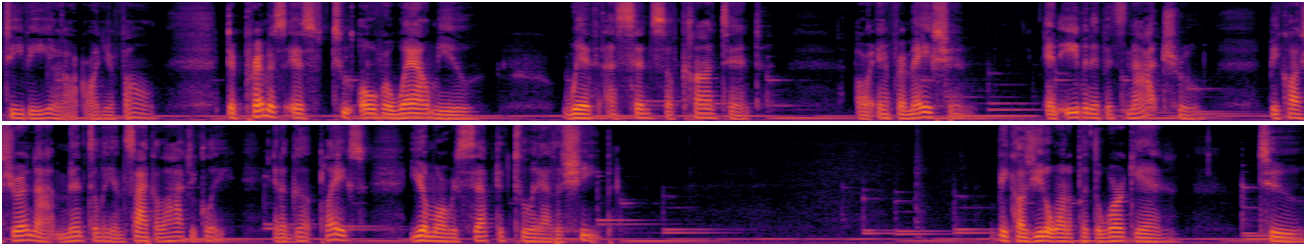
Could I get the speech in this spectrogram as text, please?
TV or on your phone, the premise is to overwhelm you with a sense of content or information. And even if it's not true, because you're not mentally and psychologically in a good place, you're more receptive to it as a sheep. Because you don't want to put the work in to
